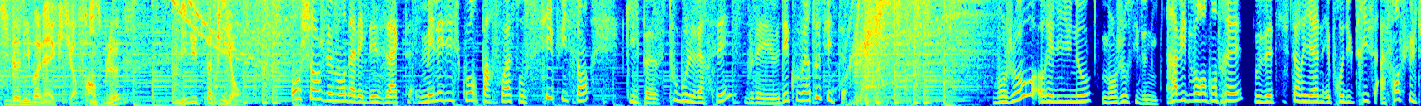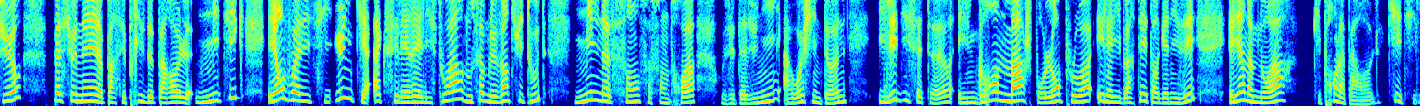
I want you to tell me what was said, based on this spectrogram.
Sidonie Bonnec sur France Bleu, Minute Papillon. On change le monde avec des actes, mais les discours parfois sont si puissants qu'ils peuvent tout bouleverser. Vous allez le découvrir tout de suite. Bonjour Aurélie Luneau. Bonjour Sidonie. Ravie de vous rencontrer. Vous êtes historienne et productrice à France Culture, passionnée par ces prises de parole mythiques. Et en voici une qui a accéléré l'histoire. Nous sommes le 28 août 1963 aux États-Unis, à Washington. Il est 17h et une grande marche pour l'emploi et la liberté est organisée. Et il y a un homme noir qui prend la parole. Qui est-il?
